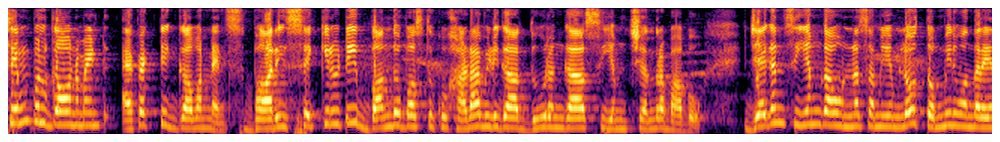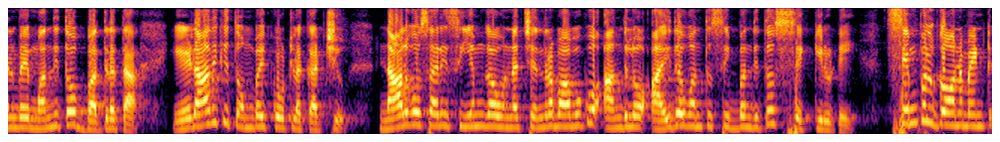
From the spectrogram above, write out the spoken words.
సింపుల్ గవర్నమెంట్ ఎఫెక్టివ్ గవర్నెన్స్ భారీ సెక్యూరిటీ బందోబస్తుకు హడావిడిగా దూరంగా సీఎం చంద్రబాబు. జగన్ సీఎంగా ఉన్న సమయంలో తొమ్మిది వందల ఎనభై మందితో భద్రత ఏడాదికి తొంభై కోట్ల ఖర్చు. నాలుగోసారి సీఎంగా ఉన్న చంద్రబాబుకు అందులో ఐదో వంతు సిబ్బందితో security. Simple government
